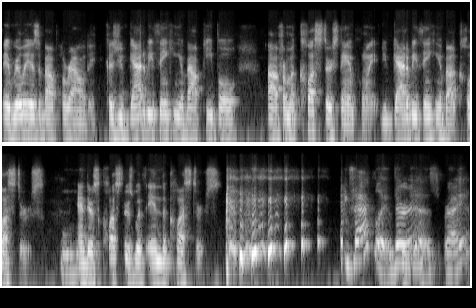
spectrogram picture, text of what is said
It really is about plurality because you've got to be thinking about people uh, from a cluster standpoint. You've got to be thinking about clusters, Mhm. and there's clusters within the clusters. Exactly. There Mhm. is, right?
